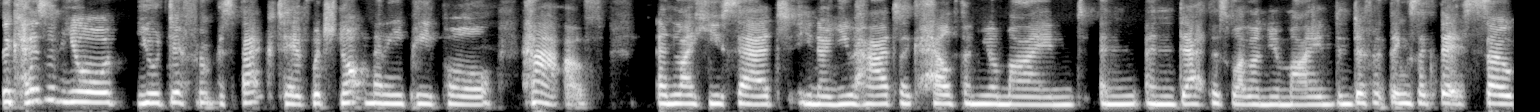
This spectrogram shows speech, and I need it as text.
because of your your different perspective which not many people have and like you said you know you had like health on your mind and and death as well on your mind and different things like this. So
